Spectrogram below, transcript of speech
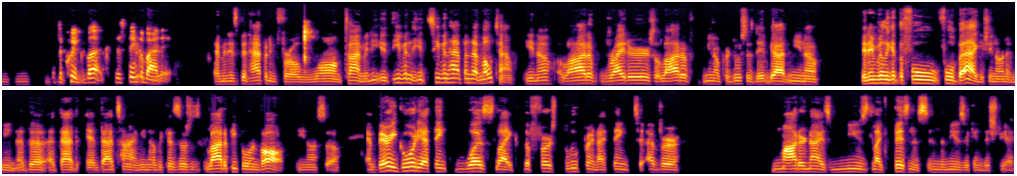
Mhm. It's a Mhm. quick buck. Just think it, about it, it. I mean, it's been happening for a long time, and it even it's even happened at Motown. You know, a lot of writers, a lot of you know producers, they've gotten you know they didn't really get the full full bag, if you know what I mean, at the at that at that time, you know, because there's a lot of people involved, you know. So and Berry Gordy, I think, was like the first blueprint, I think, to ever modernize music, like business in the music industry. I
